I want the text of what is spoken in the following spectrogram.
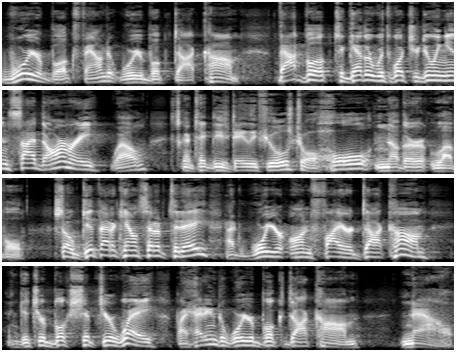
Warrior Book, found at warriorbook.com. That book, together with what you're doing inside the armory, well, it's going to take these daily fuels to a whole nother level. So get that account set up today at warrioronfire.com and get your book shipped your way by heading to warriorbook.com now.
